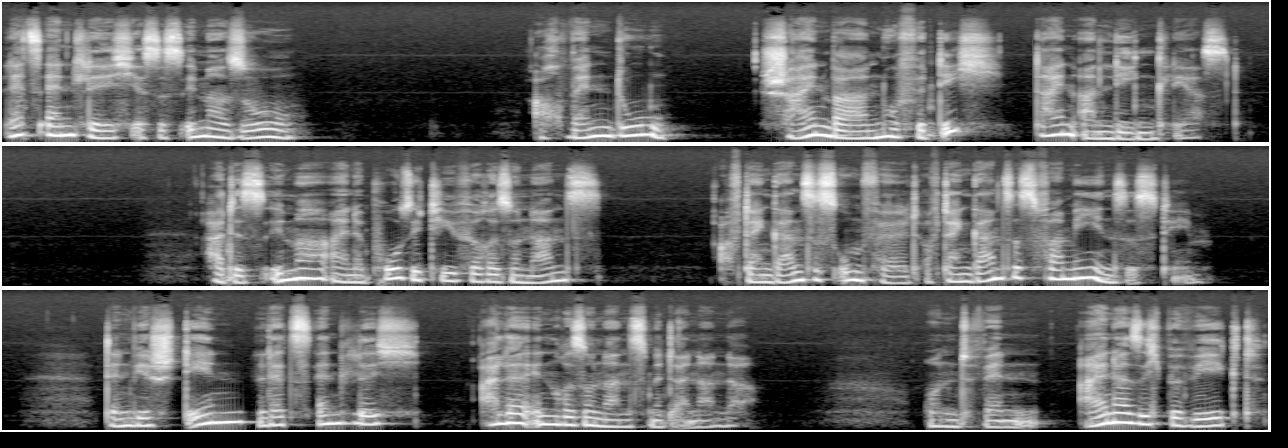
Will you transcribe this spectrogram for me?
Letztendlich ist es immer so, auch wenn du scheinbar nur für dich dein Anliegen klärst, hat es immer eine positive Resonanz auf dein ganzes Umfeld, auf dein ganzes Familiensystem. Denn wir stehen letztendlich alle in Resonanz miteinander. Und wenn einer sich bewegt,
